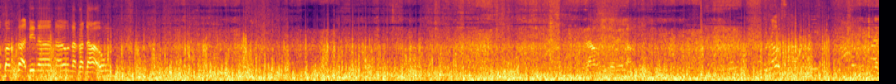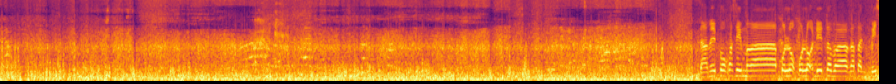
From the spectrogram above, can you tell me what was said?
bangka din na ano, nakadaong. Dami po kasi mga pulo-pulo dito mga katagbis.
